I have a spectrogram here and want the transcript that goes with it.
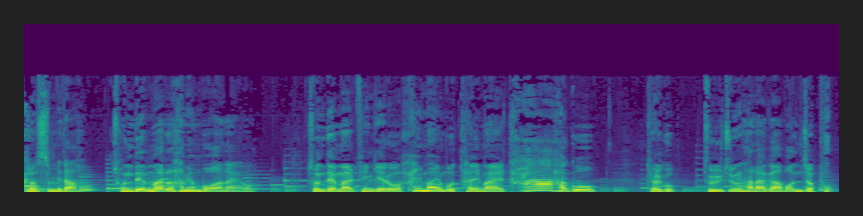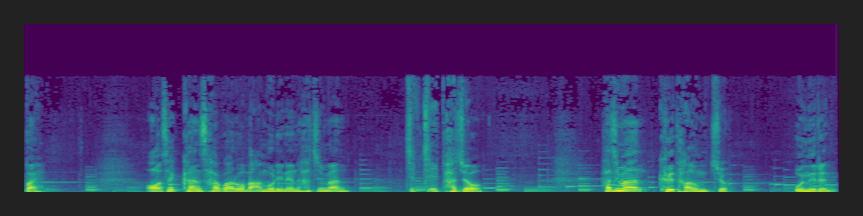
그렇습니다. 존댓말을 하면 뭐하나요? 존댓말 핑계로 할 말 못할 말 다 하고 결국 둘 중 하나가 먼저 폭발. 어색한 사과로 마무리는 하지만 찝찝하죠. 하지만 그 다음 주 오늘은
